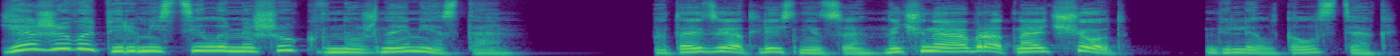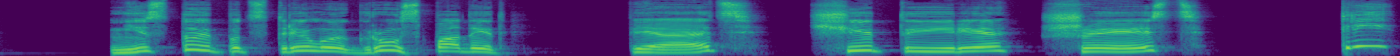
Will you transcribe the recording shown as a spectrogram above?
Я живо переместила мешок в нужное место. «Отойди от лестницы, начинай обратный отчет», — велел толстяк. «Не стой под стрелой, груз падает. Пять, четыре, шесть...» «Три!»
